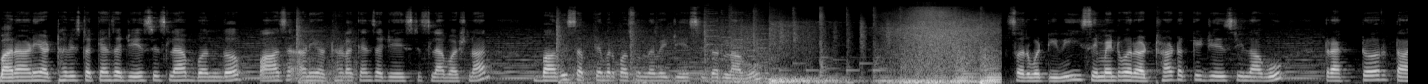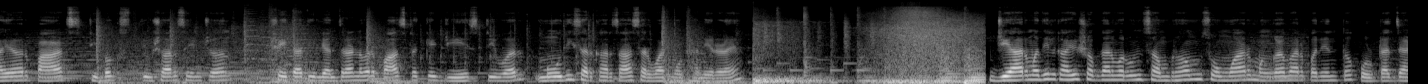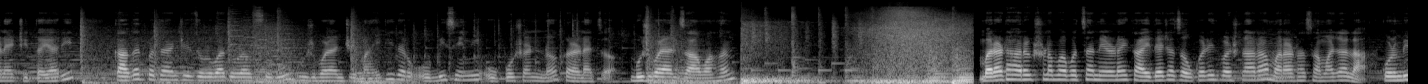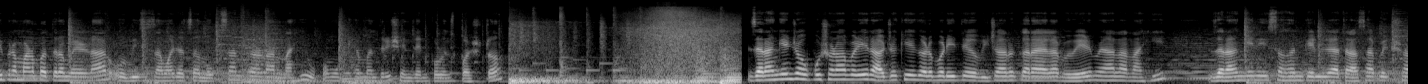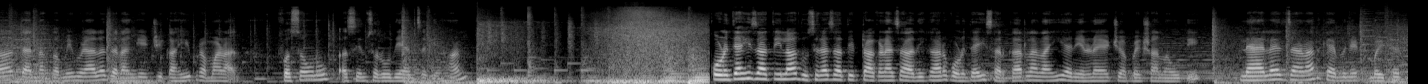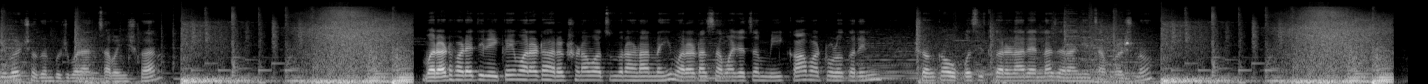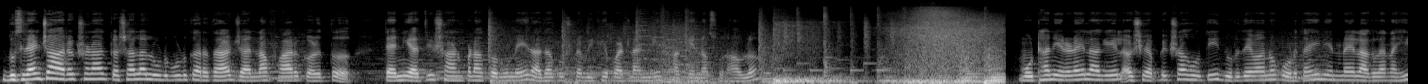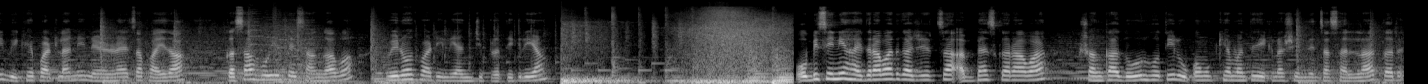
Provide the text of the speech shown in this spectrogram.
बारा आणि अठ्ठावीस टक्क्यांचा जी एस टी स्लॅब बंद पाच आणि अठरा टक्क्यांचा जी एस टी स्लॅब असणार. बावीस सप्टेंबरपासून नवे जी एस टी दर लागू. सर्व टी व्ही सिमेंटवर अठरा टक्के जी एस टी लागू. ट्रॅक्टर टायर पार्ट्स ठिबक तुषार सिंचन शेतातील यंत्रांवर पाच टक्के जी एस टीवर मोदी सरकारचा सर्वात मोठा निर्णय. जी आरमधील काही शब्दांवरून संभ्रम सोमवार मंगळवारपर्यंत कोर्टात जाण्याची तयारी. कागदपत्रांची जुळवाजुळव सुरू भुजबळांची माहिती तर ओबीसींनी उपोषण न करण्याचं भुजबळांचं आवाहन. मराठा आरक्षणाबाबतचा निर्णय कायद्याच्या चौकटीत बसणारा मराठा समाजाला कुणबी प्रमाणपत्र मिळणार ओबीसी समाजाचं नुकसान करणार नाही उपमुख्यमंत्री शिंदेकडून स्पष्ट. जरांगेंच्या उपोषणावेळी राजकीय गडबडीत विचार करायला वेळ मिळाला नाही. जरांगेंनी सहन केलेल्या त्रासापेक्षा त्यांना कमी मिळालं. जरांगेंची काही प्रमाणात फसवणूक असीम सरोदे यांचं विधान कोणत्याही जातीला दुसऱ्या जातीत टाकण्याचा अधिकार कोणत्याही सरकारला नाही या निर्णयाची अपेक्षा नव्हती. न्यायालयात जाणार कॅबिनेट बैठकीवर छगन भुजबळांचा बहिष्कार. मराठवाड्यातील एकही मराठा आरक्षणा वाचून राहणार नाही. मराठा समाजाचं मी का वाटोळं करेन? शंका उपस्थित करणाऱ्यांना जरांगीचा प्रश्न दुसऱ्यांच्या आरक्षणात कशाला लुडबुड करता ज्यांना फार कळतं त्यांनी अतिशहाणपणा करू नये राधाकृष्ण विखे पाटलांनी हाकेंना सुनावलं. मोठा निर्णय लागेल अशी अपेक्षा होती. दुर्दैवानं कोणताही निर्णय लागला नाही. विखे पाटलांनी निर्णयाचा फायदा कसा होईल ते सांगावं. विनोद पाटील यांची प्रतिक्रिया. ओबीसीनी हैदराबाद गॅजेटचा अभ्यास करावा. शंका दूर होतील. उपमुख्यमंत्री एकनाथ शिंदेचा सल्ला तर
